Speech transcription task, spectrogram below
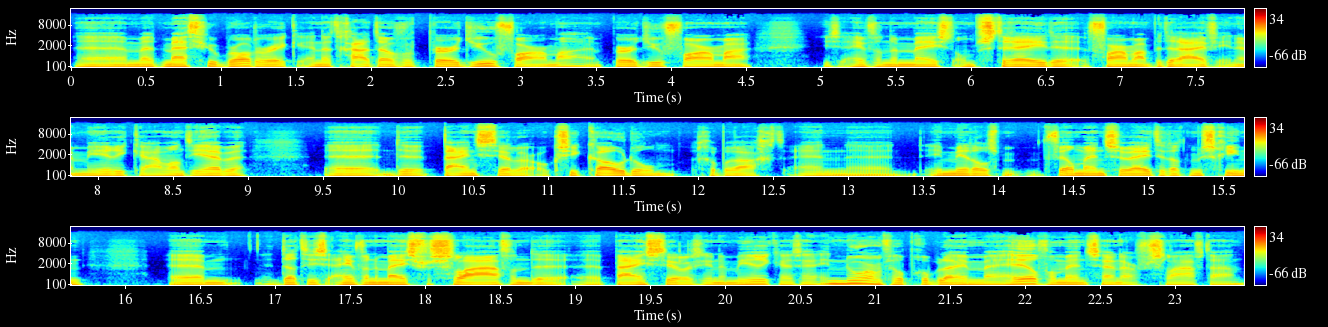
eh, met Matthew Broderick. En het gaat over Purdue Pharma. En Purdue Pharma is een van de meest omstreden farmabedrijven in Amerika. Want die hebben eh, de pijnstiller oxycodon gebracht. En eh, inmiddels, veel mensen weten dat misschien... ehm, dat is een van de meest verslavende eh, pijnstillers in Amerika. Er zijn enorm veel problemen mee. Heel veel mensen zijn daar verslaafd aan.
